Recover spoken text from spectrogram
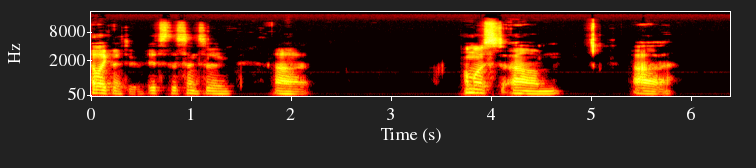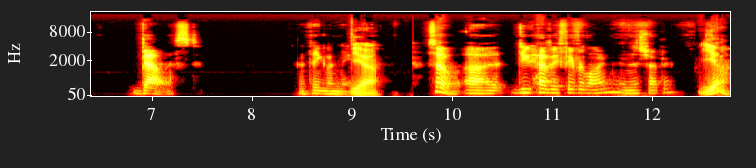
I like that too. It's the sense of uh, almost um, uh, Taoist, the thing unnamed. Yeah, So, uh, do you have a favorite line in this chapter? Yeah,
